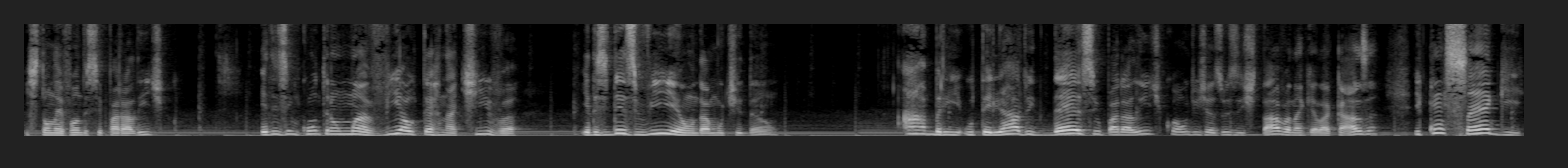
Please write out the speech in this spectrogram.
estão levando esse paralítico, eles encontram uma via alternativa, eles desviam da multidão, abre o telhado e desce o paralítico onde Jesus estava naquela casa e consegue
